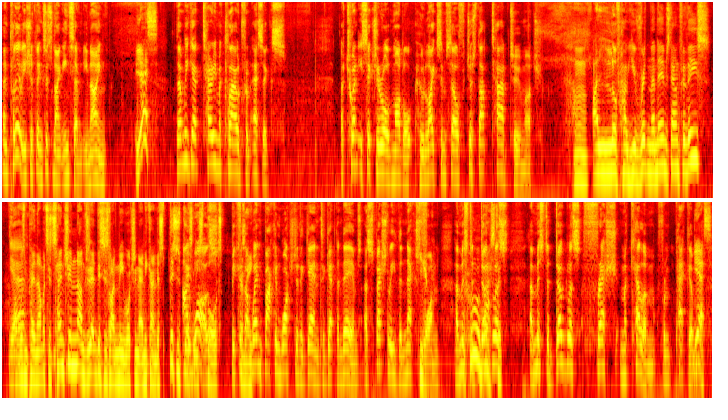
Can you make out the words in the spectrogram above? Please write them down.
and clearly she thinks it's 1979. yes, Then we get Terry McLeod from Essex, a 26 year old model who likes himself just that tad too much. I love how you've written the names down for these. I wasn't paying that much attention. I'm just. This is like me watching any kind of. This is I basically was sport because for I went back and watched it again to get the names, especially the next You one, a Mr. poor Douglas, a Mr. Douglas Fresh McCellum from Peckham. Yes.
